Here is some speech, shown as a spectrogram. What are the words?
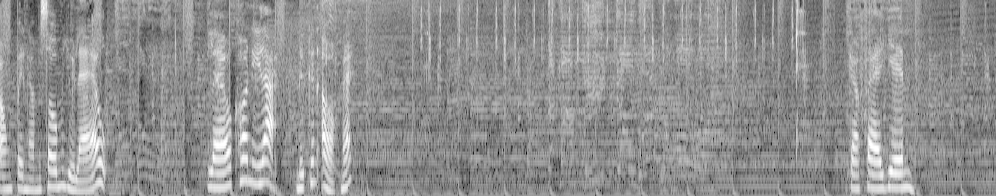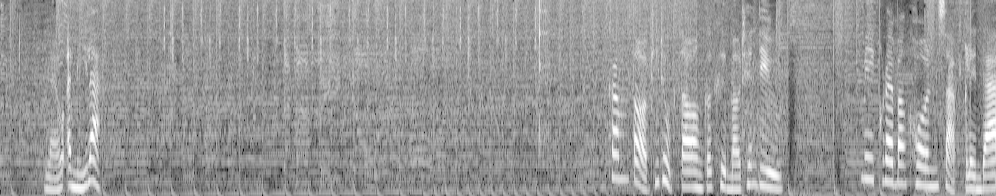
ต้องเป็นน้ำส้มอยู่แล้ว แล้วข้อนี้ล่ะ นึกกันออกไหมกาแฟเย็น แล้วอันนี้ล่ะำตอบที่ถูกต้องก็คือ Mountain Dew มีใครบางคนสาบเกลนดา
